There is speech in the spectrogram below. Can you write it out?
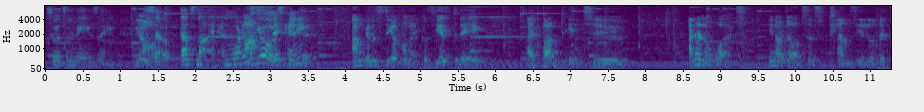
So it's amazing. Yeah. So that's mine. And what is I yours, Penny? it. I'm gonna steal from it because yesterday I bumped into I don't know what. You know, dancers clumsy a little bit.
